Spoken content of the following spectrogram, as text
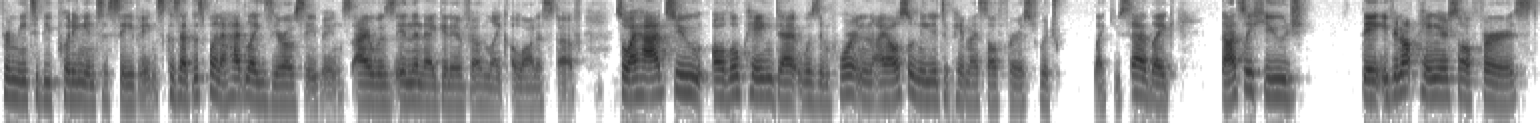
for me to be putting into savings. Because at this point, I had like zero savings. I was in the negative on like a lot of stuff. So I had to, although paying debt was important, I also needed to pay myself first, which, like you said, like that's a huge thing. If you're not paying yourself first,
